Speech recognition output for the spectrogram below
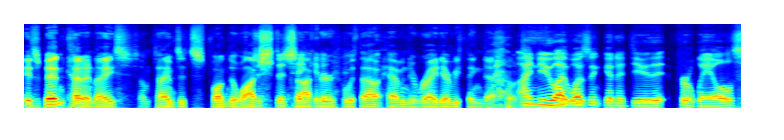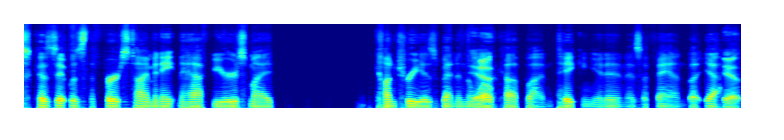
It's been kind of nice. Sometimes it's fun to watch to soccer without having to write everything down. I knew I wasn't gonna do it for Wales because it was the first time in eight and a half years my country has been in the Yeah. World Cup. I'm taking it in as a fan, but yeah, But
